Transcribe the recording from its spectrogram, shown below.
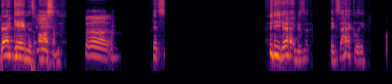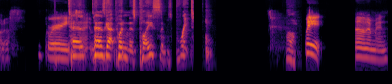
That game is awesome. oh, It's yeah, ex- exactly. what a great Tez, time. Tez got put in his place. It was great. Oh. Wait, oh never mind.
